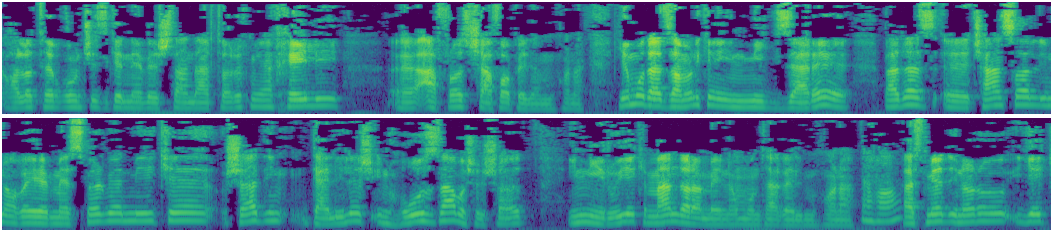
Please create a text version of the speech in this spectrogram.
حالا طبق اون چیزی که نوشتن در تاریخ میگن خیلی افراد شفا پیدا می‌کنن. یه مدت زمانی که این میگذره بعد از چند سال این آقای مسمر میاد میگه که شاید این دلیلش این حوز نباشه شاید این نیرویی که من دارم به اینها منتقل می‌کنم. پس میاد اینا رو یک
